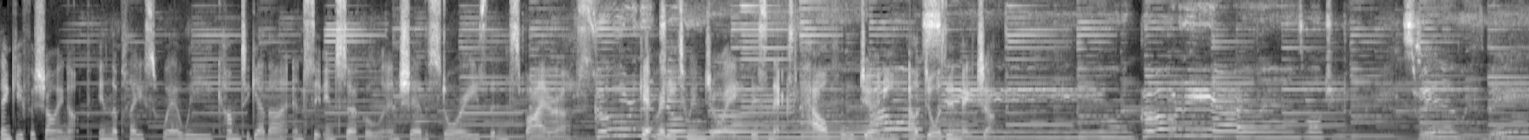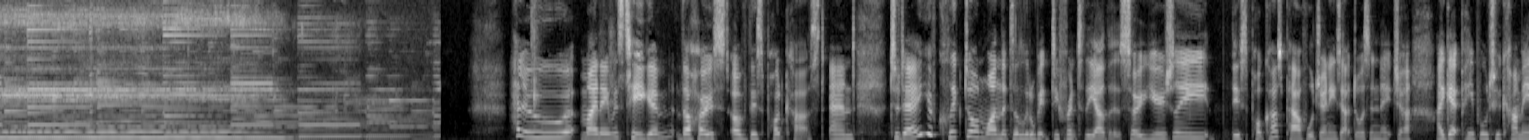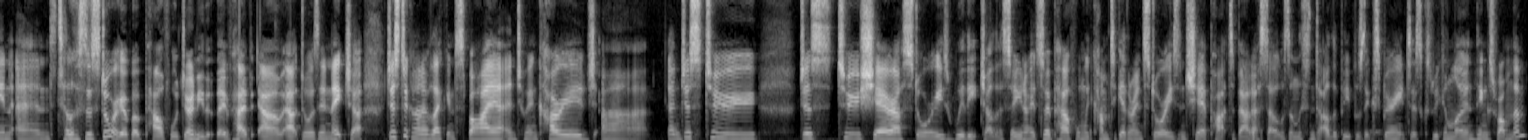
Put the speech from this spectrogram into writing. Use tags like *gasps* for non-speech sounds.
Thank you for showing up in the place where we come together and sit in circle and share the stories that inspire us. Get ready to enjoy this next powerful journey outdoors in nature. My name is Tegan, the host of this podcast, and today you've clicked on one that's a little bit different to the others. So, usually, this podcast, Powerful Journeys Outdoors in Nature, I get people to come in and tell us a story of a powerful journey that they've had um, outdoors in nature, just to kind of like inspire and to encourage, uh, and just to just to share our stories with each other. So, you know, it's so powerful when we come together in stories and share parts about ourselves and listen to other people's experiences because we can learn things from them.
